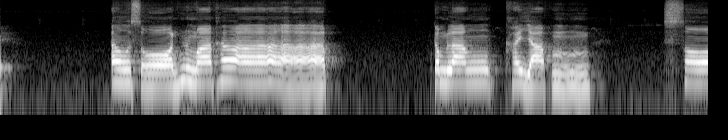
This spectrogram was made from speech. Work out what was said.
พ เอาสอนมาทาบกำลังขยับ สอ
